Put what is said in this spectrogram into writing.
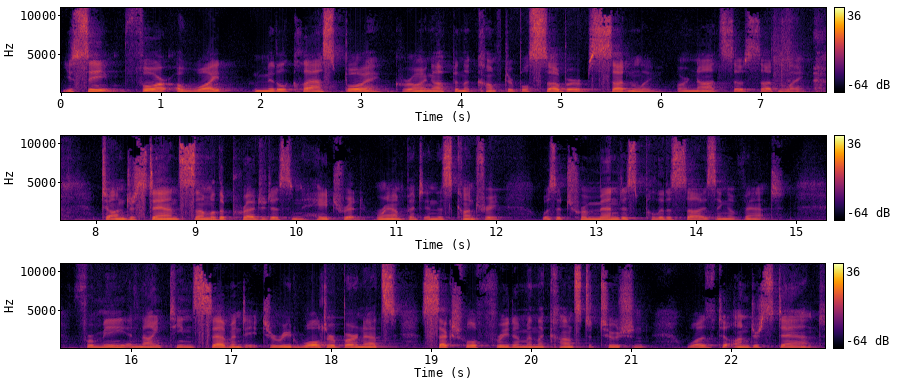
You see, for a white middle class boy growing up in the comfortable suburbs, suddenly, or not so suddenly, to understand some of the prejudice and hatred rampant in this country was a tremendous politicizing event. For me in 1970 to read Walter Barnett's Sexual Freedom in the Constitution was to understand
